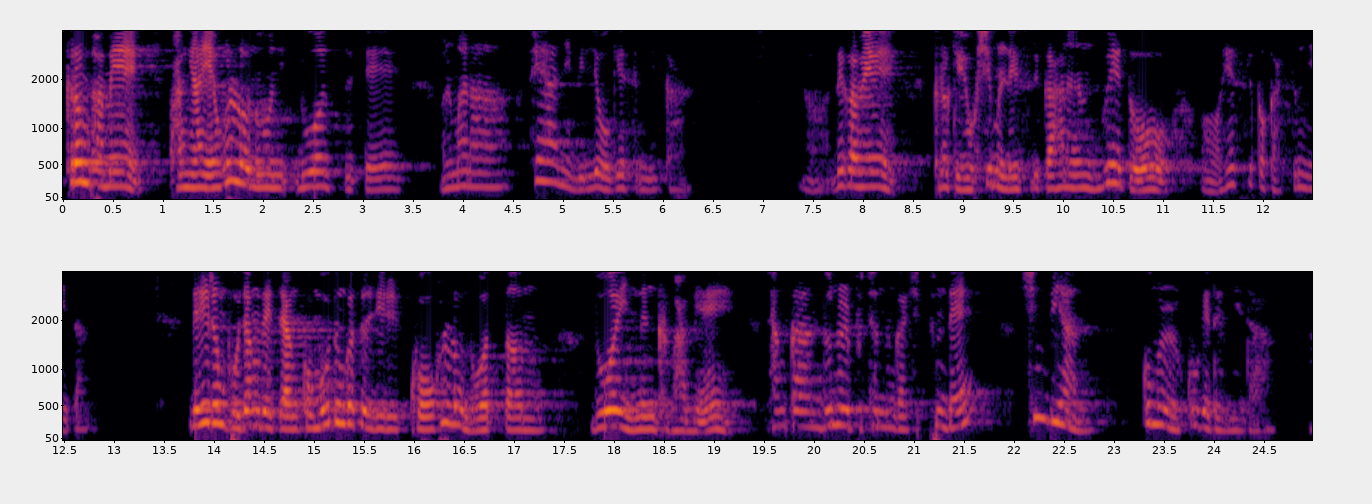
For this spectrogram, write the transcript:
그런 밤에 광야에 홀로 누- 누웠을 때 얼마나 회한이 밀려오겠습니까? 어, 내가 왜 그렇게 욕심을 냈을까 하는 후회도 어, 했을 것 같습니다. 내일은 보장되지 않고 모든 것을 잃고 홀로 누웠던 누워 있는 그 밤에 잠깐 눈을 붙였는가 싶은데 신비한 꿈을 꾸게 됩니다. 아,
